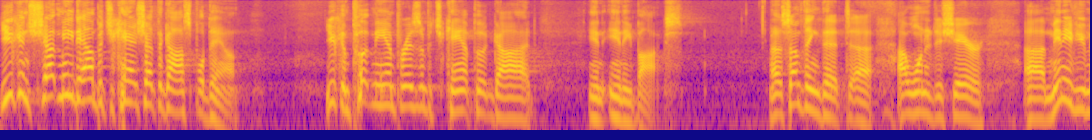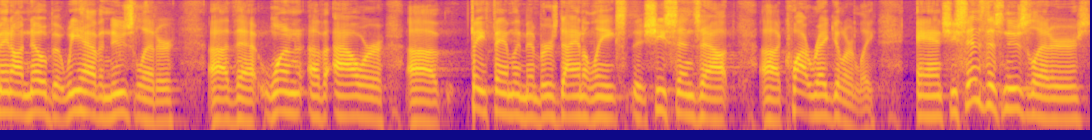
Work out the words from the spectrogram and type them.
You can shut me down, but you can't shut the gospel down. You can put me in prison, but you can't put God in any box. Uh, something that uh, I wanted to share. Uh, many of you may not know, but we have a newsletter uh, that one of our uh, faith family members, Diana Links, that she sends out uh, quite regularly. And she sends this newsletters,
